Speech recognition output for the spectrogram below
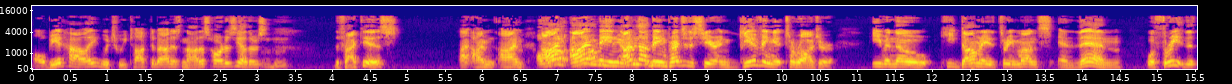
albeit Halle, which we talked about is not as hard as the others. Mhm. The fact is, I, I'm I'm I'm we're I'm being I'm not being prejudiced here and giving it to Roger, even though he dominated three months and then well three the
